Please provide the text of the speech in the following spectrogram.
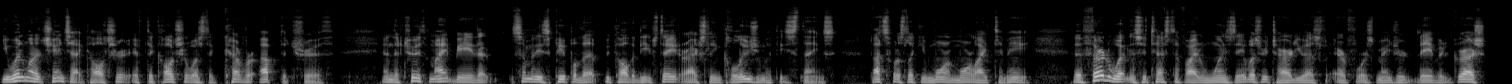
you wouldn't want to change that culture if the culture was to cover up the truth. And the truth might be that some of these people that we call the deep state are actually in collusion with these things. That's what it's looking more and more like to me. The third witness who testified Wednesday was retired U.S. Air Force Major David Grusch,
